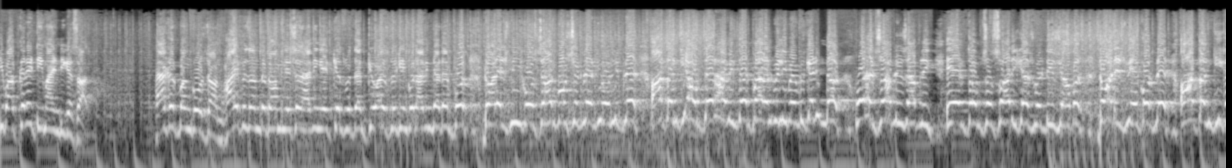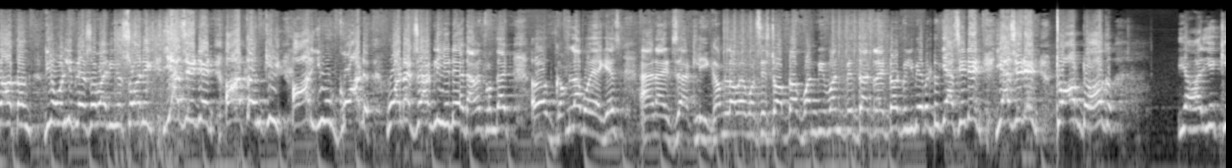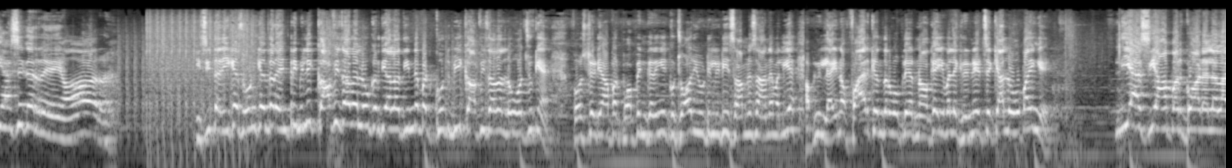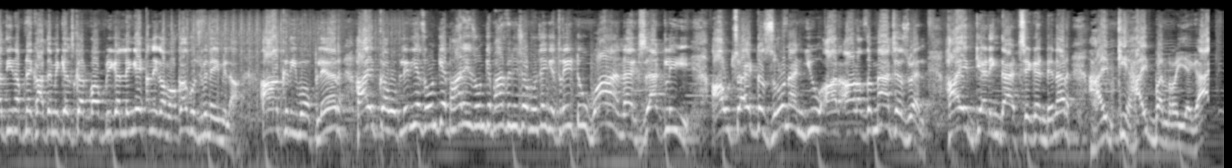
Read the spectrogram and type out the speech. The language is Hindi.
की बात करें टीम आईडी के साथ Hacker Punk goes down. Hype is under domination, having 8 kills with them. QI is looking good, having that M4. Dot goes down. Bullshit player, the only player. Atanki out there, having that barrel. Will he be able to get him down? What exactly is happening? Air Thompson, sorry casualties यहाँ पर. Dot HP एक और player. Atanki का आतंक. The only player surviving is Sonic. Yes, he did. Atanki, are you God? What exactly he did? Damage from that uh, Gamla boy, I guess. And exactly, Gamla boy versus Top Dog. 1v1 with that red dot. Will he be able to? Yes, he did. Yes, he did. यार, ये कैसे कर रहे हैं यार? इसी तरीके जोन के अंदर एंट्री मिली। काफ़ी ज़्यादा लो कर दिया अलादीन ने बट खुद भी काफ़ी ज़्यादा लो हो चुके हैं। फ़र्स्ट एड यहाँ पर पॉप इन करेंगे। कुछ और यूटिलिटी सामने से आने वाली है। अपनी लाइन ऑफ़ फायर के अंदर वो प्लेयर नॉक है ये वाले ग्रेनेड से क्या लो हो पाएँगे? यस यहाँ पर गॉड एल अलादीन अपने खाते में किल्स कर भी कर लेंगे। आने का मौका कुछ भी नहीं मिला। आखिरी वो प्लेयर हाइप का वो प्लेयर ये जोन के बाहर ही जोन के बाहर फिनिश हो जाएँगे। Three two one exactly outside the zone and you are out of the match as well hype getting that second dinner hype की हाइप बन रही है गाइस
